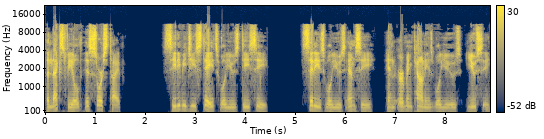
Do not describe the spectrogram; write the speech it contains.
The next field is source type. CDBG states will use DC, cities will use MC, and urban counties will use UC.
